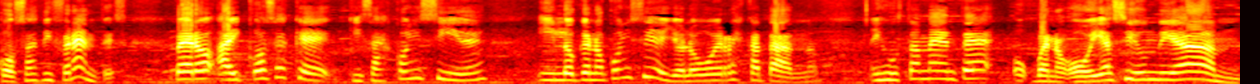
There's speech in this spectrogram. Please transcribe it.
cosas diferentes. Pero hay cosas que quizás coinciden y lo que no coincide yo lo voy rescatando y justamente, bueno, hoy ha sido un día mm,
